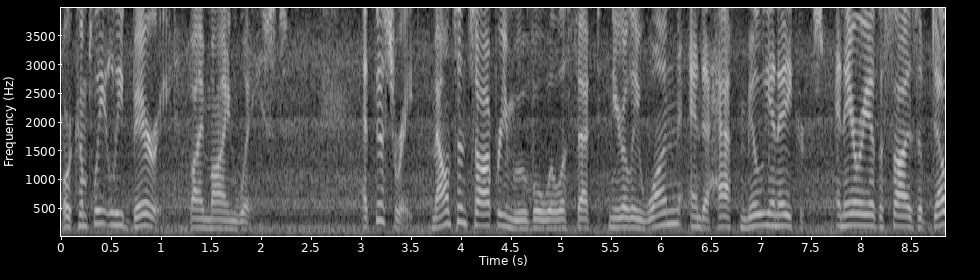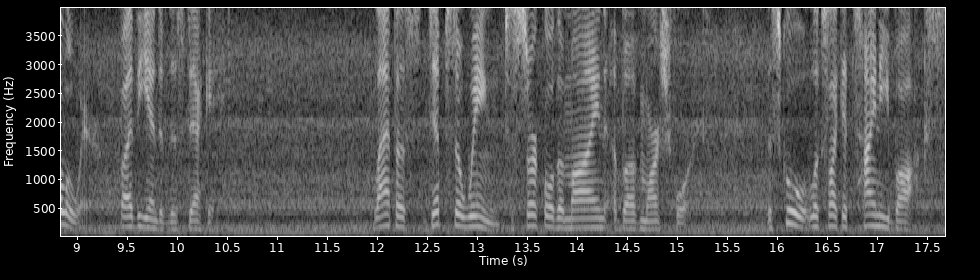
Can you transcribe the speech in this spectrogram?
or completely buried by mine waste. At this rate, mountaintop removal will affect nearly one and a half million acres, an area the size of Delaware, by the end of this decade. Lapis dips a wing to circle the mine above Marsh Fork. The school looks like a tiny box,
